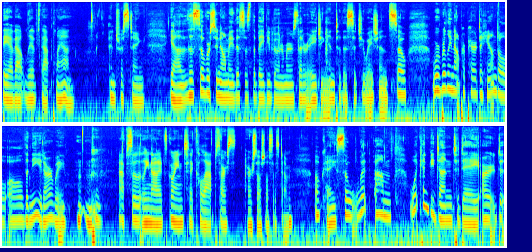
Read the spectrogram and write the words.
they have outlived that plan. Interesting. Yeah, the silver tsunami, this is the baby boomers that are aging into this situation. So we're really not prepared to handle all the need, are we? Absolutely not. It's going to collapse our our social system. Okay, so what um, what can be done today? Are d-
